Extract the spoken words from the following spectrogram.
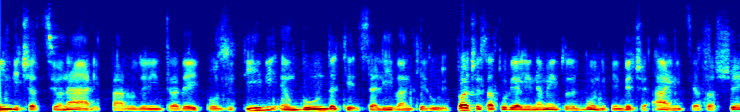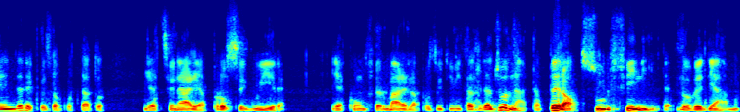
indici azionari, parlo degli intraday positivi, e un Bund che saliva anche lui. Poi c'è stato un riallineamento del Bund che invece ha iniziato a scendere, questo ha portato gli azionari a proseguire e a confermare la positività della giornata, però sul finire, lo vediamo,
